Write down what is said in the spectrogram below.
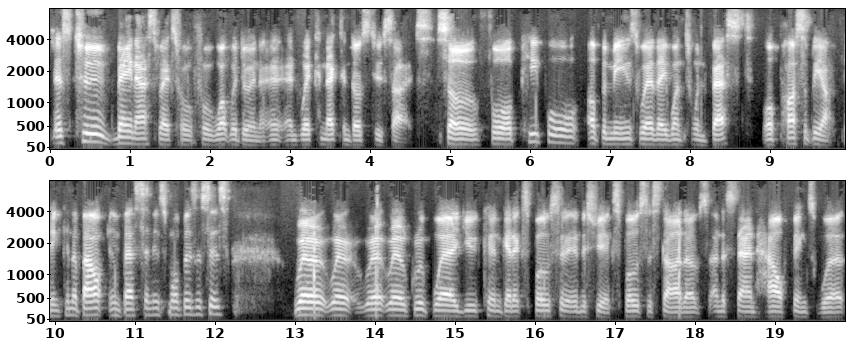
there's two main aspects for, for what we're doing, and, and, we're connecting those two sides. So, for people of the means where they want to invest or possibly are thinking about investing in small businesses, we're, we're, we're, we're a group where you can get exposed to the industry, exposed to startups, understand how things work.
